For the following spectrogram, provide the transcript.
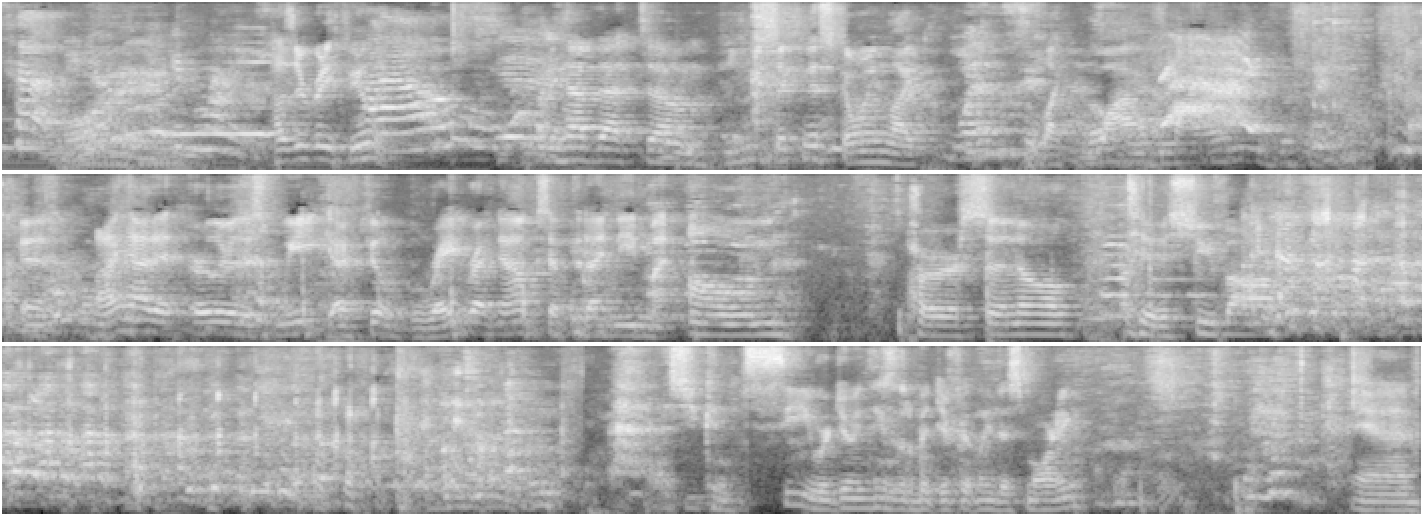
Yeah. Morning. Good morning. How's everybody feeling? Anybody have that um, sickness going like like wildfire? And I had it earlier this week. I feel great right now, except that I need my own personal tissue box. As you can see, we're doing things a little bit differently this morning. And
